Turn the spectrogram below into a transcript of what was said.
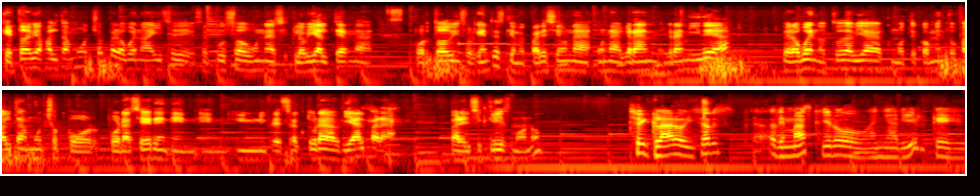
que todavía falta mucho, pero bueno, ahí se, puso una ciclovía alterna por todo Insurgentes, que me parece una, gran, idea. Pero bueno, todavía, como te comento, falta mucho por, por hacer en, en, infraestructura vial para, para el ciclismo, ¿no? Sí, claro, y sabes, además quiero añadir que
